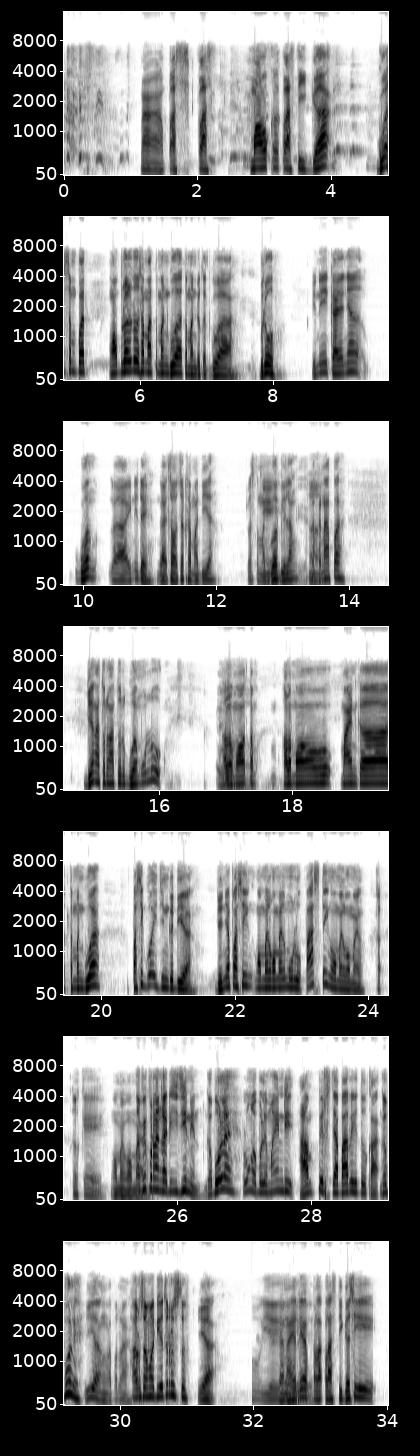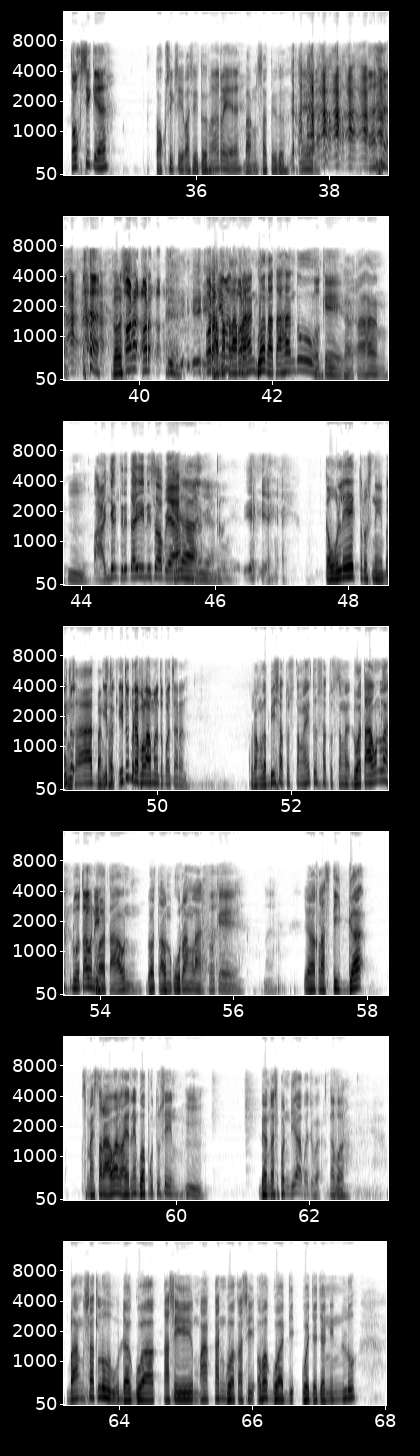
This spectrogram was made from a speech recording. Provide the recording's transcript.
Nah, pas kelas mau ke kelas 3, gua sempet ngobrol tuh sama teman gua, teman deket gua. Bro, ini kayaknya gua nggak ini deh, nggak cocok sama dia. Terus teman Oke. gua bilang, "Nah, Ah. kenapa?" Dia ngatur-ngatur gua mulu. Kalau mau kalau mau main ke teman gua, pasti gua izin ke dia. Dianya pasti ngomel-ngomel mulu, pasti ngomel-ngomel, Oke. ngomel-ngomel. Tapi pernah nggak diizinin? Gak boleh. Lo nggak boleh main di. Hampir setiap hari itu, Kak. Nggak boleh. Iya, nggak pernah. Harus sama dia terus tuh. Iya. Oh iya. Dan iya, akhirnya iya. kela- kelas 3 sih toksik ya. toksik sih pas itu. Parah ya. Bangsat itu. Iya. Terus orang orang orangnya lama kelamaan gua nggak tahan tuh. Oke. Nggak tahan. Hmm. Panjang ceritanya ini sob ya. Iya. Iya. Iya, iya. Keulik terus nih bangsat, Itu bangsat. itu berapa lama tuh pacaran? Kurang lebih satu setengah itu, satu setengah, dua tahun lah. Dua tahun ya? Dua tahun, dua tahun kurang lah. Oke. Nah. Ya kelas 3 semester awal akhirnya gua putusin. Hmm. Dan respon dia apa coba? Apa? Bangsat lu udah gua kasih makan, gua kasih apa gua di, gua jajanin lu.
